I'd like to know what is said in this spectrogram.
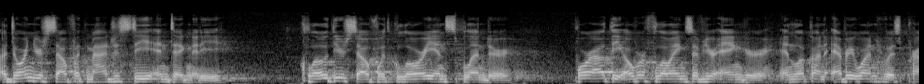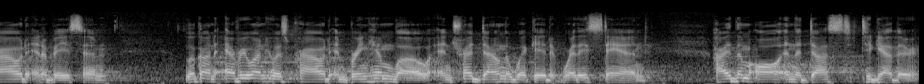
Adorn yourself with majesty and dignity. Clothe yourself with glory and splendor. Pour out the overflowings of your anger, and look on everyone who is proud and abase him. Look on everyone who is proud and bring him low, and tread down the wicked where they stand. Hide them all in the dust together.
